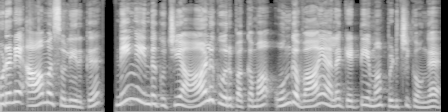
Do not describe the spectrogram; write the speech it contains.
உடனே ஆம சொல்லியிருக்கு நீங்க இந்த குச்சியை ஆளுக்கு ஒரு பக்கமா உங்க வாயால கெட்டியமா பிடிச்சுக்கோங்க.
